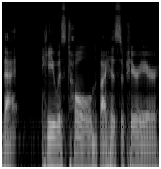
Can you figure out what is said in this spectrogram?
that he was told by his superior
